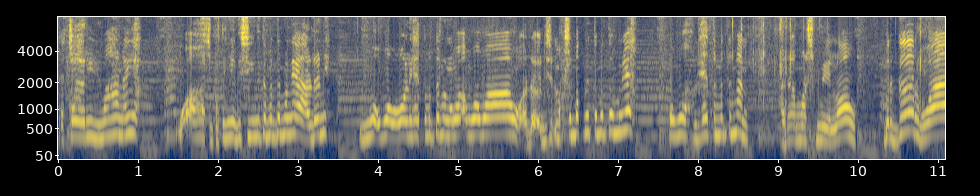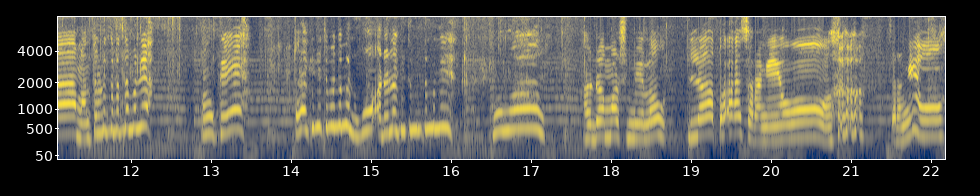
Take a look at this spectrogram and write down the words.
kita cari di mana ya wah sepertinya di sini teman-teman ya ada nih Wow, wow, wow, lihat teman-teman. Wow, wow, wow, ada di semak-semak nih teman-teman ya. Wow, wow, lihat teman-teman. Ada marshmallow, burger. Wah, mantul nih teman-teman ya. Oke. Ada lagi nih teman-teman. Wow, ada lagi teman-teman nih. Wow, wow. Ada marshmallow. Lah, apa? Sarangeo. Sarangeo.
